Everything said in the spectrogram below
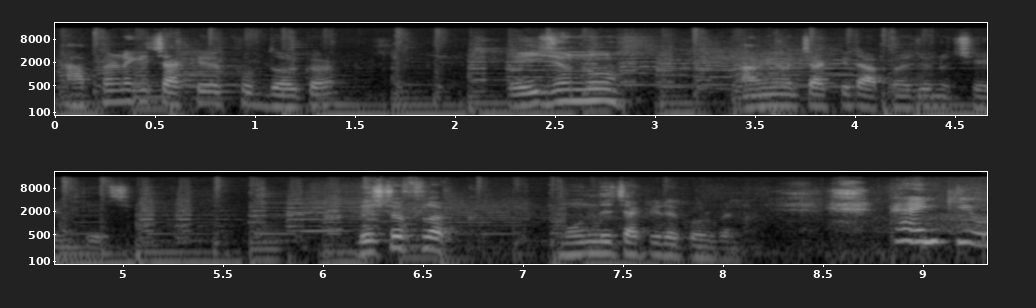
আপনার নাকি চাকরিটা খুব দরকার। এই জন্য আমি আমার চাকরিটা আপনার জন্য ছেড়ে দিয়েছি। বেস্ট অফ লাক মন দিয়ে চাকরিটা করবেন। থ্যাংক ইউ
